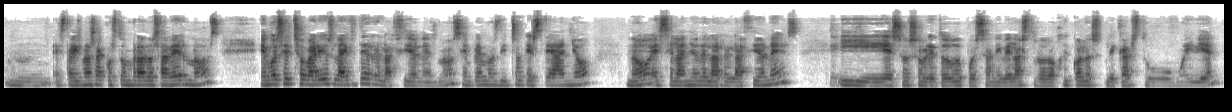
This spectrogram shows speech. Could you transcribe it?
mm, estáis más acostumbrados a vernos, hemos hecho varios lives de relaciones, ¿no? Siempre hemos dicho que este año, ¿no? Es el año de las relaciones y eso sobre todo, pues a nivel astrológico lo explicas tú muy bien,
